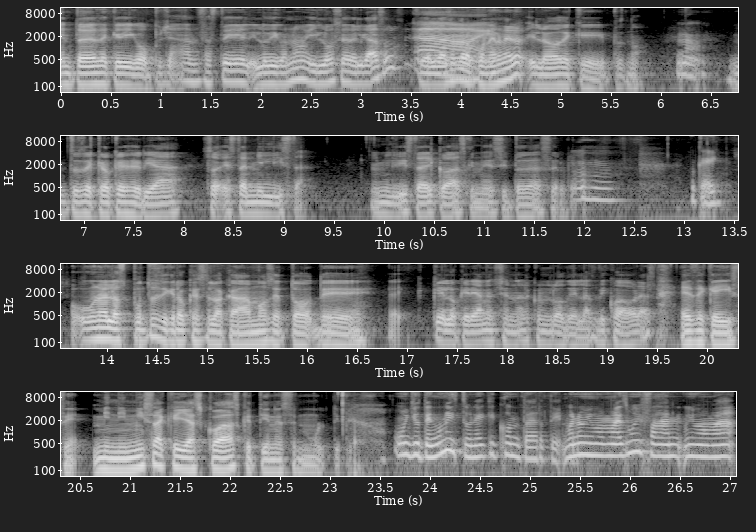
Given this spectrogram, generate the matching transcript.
Entonces, de que digo, pues ya, deshazte él. Y lo digo, no, y luego se adelgazo. Se adelgazo para Ay. ponérmelo. Y luego de que, pues no. No. Entonces, creo que sería, está en mi lista. En mi lista de cosas que necesito de hacer. Ujú. Ok. Uno de los puntos, y creo que se lo acabamos de to de de- que lo quería mencionar con lo de las licuadoras, es de que dice, minimiza aquellas cosas que tienes en múltiples. Uy, yo tengo una historia que contarte. Bueno, mi mamá es muy fan. Mi mamá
